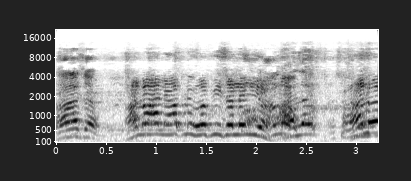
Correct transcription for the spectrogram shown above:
હા સર હાલો હાલો આપણી ઓફિસે લઈ લ્યો. હાલો. હાલો.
